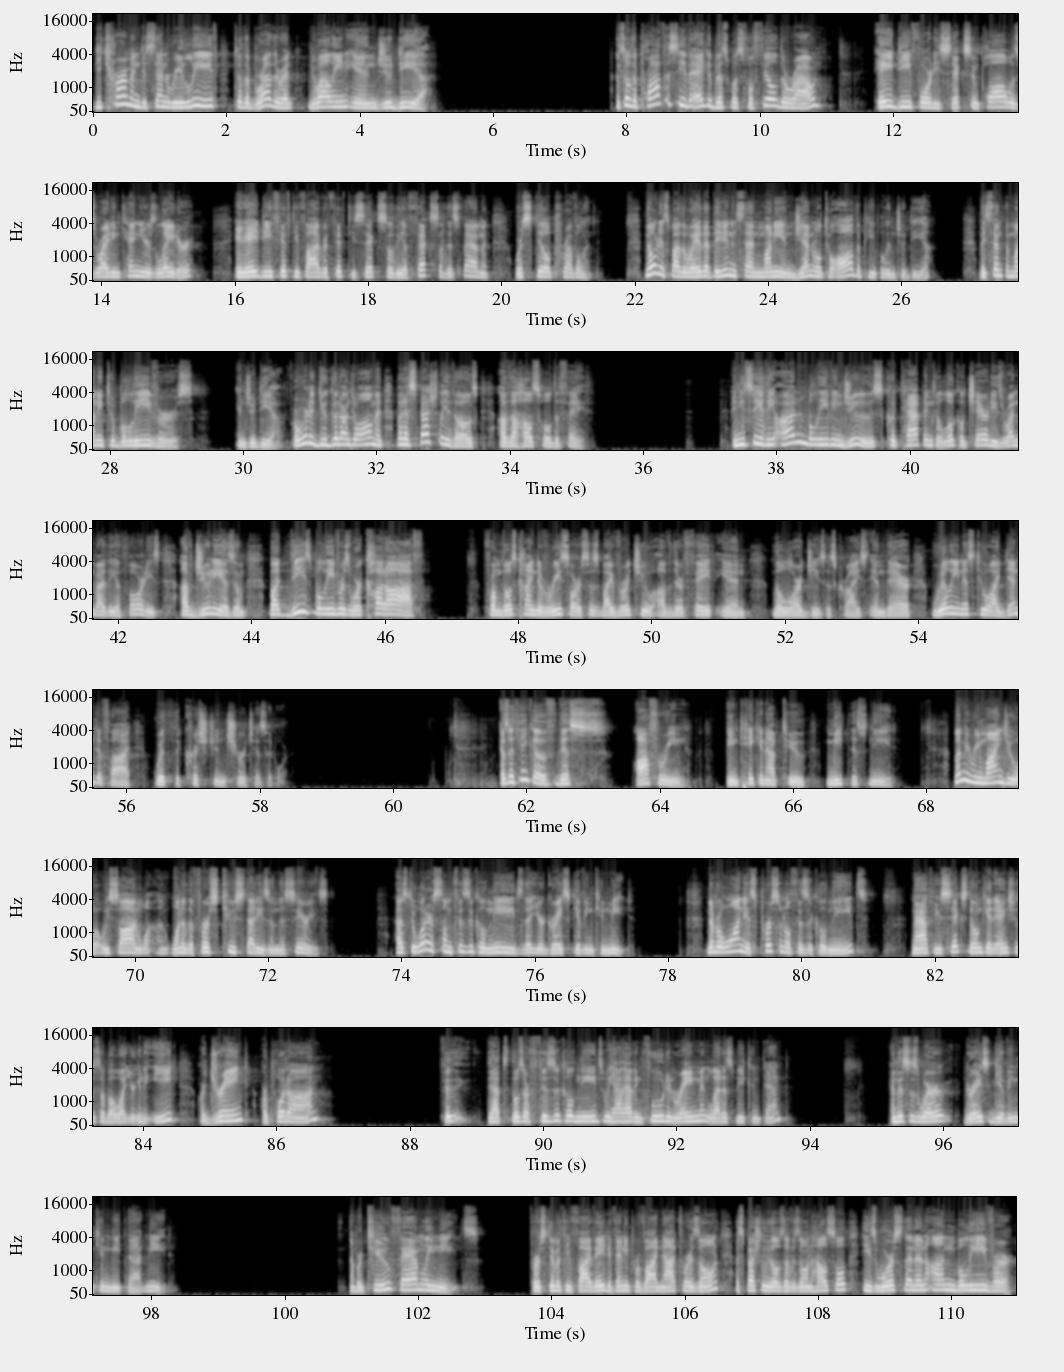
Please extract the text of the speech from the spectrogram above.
determined to send relief to the brethren dwelling in Judea. And so the prophecy of Agabus was fulfilled around AD 46, and Paul was writing 10 years later in AD 55 or 56, so the effects of this famine were still prevalent. Notice, by the way, that they didn't send money in general to all the people in Judea. They sent the money to believers in Judea. For we're to do good unto all men, but especially those of the household of faith. And you see, the unbelieving Jews could tap into local charities run by the authorities of Judaism, but these believers were cut off from those kind of resources by virtue of their faith in the Lord Jesus Christ and their willingness to identify with the Christian church, as it were. As I think of this offering being taken up to meet this need. Let me remind you what we saw in one of the first two studies in this series as to what are some physical needs that your grace giving can meet. Number one is personal physical needs. Matthew 6, don't get anxious about what you're going to eat or drink or put on. That's, those are physical needs we have, having food and raiment. Let us be content. And this is where Grace giving can meet that need. Number two, family needs. 1 Timothy 5 8, if any provide not for his own, especially those of his own household, he's worse than an unbeliever.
